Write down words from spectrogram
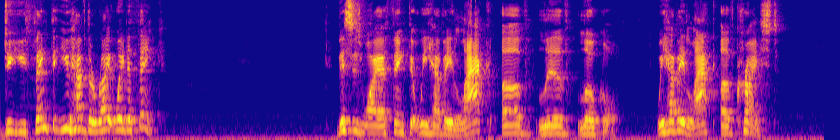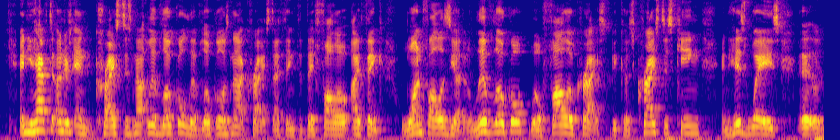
do you think that you have the right way to think? This is why I think that we have a lack of live local. We have a lack of Christ. And you have to understand Christ does not live local, live local is not Christ. I think that they follow, I think one follows the other. Live local will follow Christ because Christ is king and his ways. Uh,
